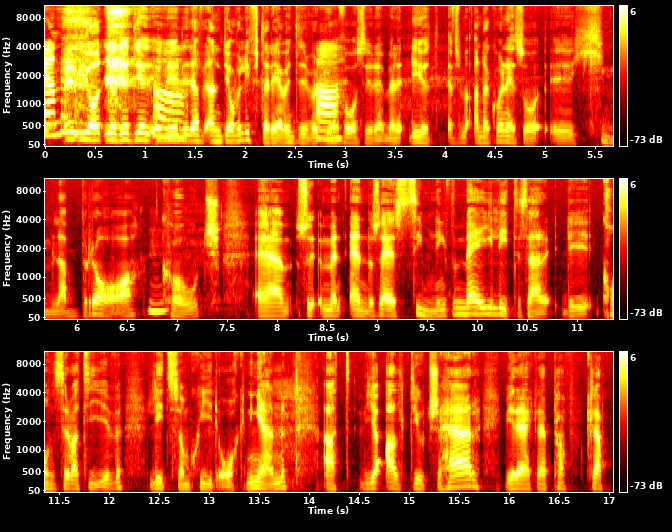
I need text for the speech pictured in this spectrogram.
Jag, jag, jag, jag, jag, jag, jag vill lyfta det, jag vet inte vad du Ja. har för åsikt i det, men det är ju att, eftersom Anna-Karin är så eh, himla bra coach, eh, så, men ändå så är simning för mig lite så här, det är konservativ, lite som skidåkningen. Att vi har alltid gjort så här, vi räknar papp, klapp,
